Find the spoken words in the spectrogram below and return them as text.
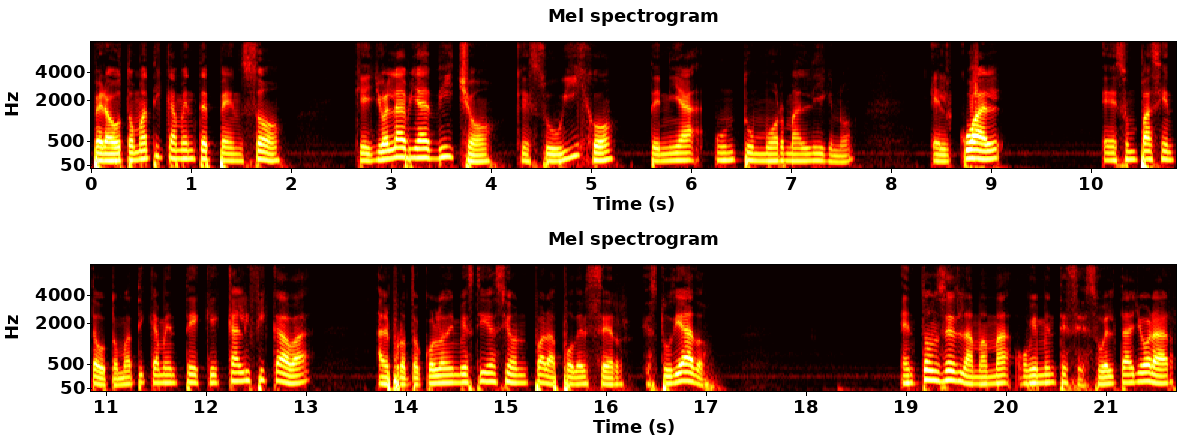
pero automáticamente pensó que yo le había dicho que su hijo tenía un tumor maligno, el cual es un paciente automáticamente que calificaba al protocolo de investigación para poder ser estudiado. Entonces la mamá obviamente se suelta a llorar.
